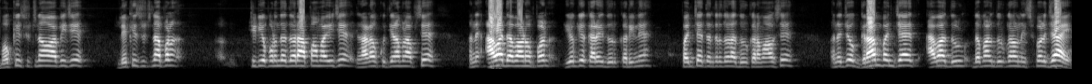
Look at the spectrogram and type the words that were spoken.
મૌખિક સૂચનાઓ આપી છે. લેખિત સૂચના પણ ટીડીઓ પોરંદર દ્વારા આપવામાં આવી છે. રાણા પણ આપશે અને આવા દબાણો પણ યોગ્ય કાર્ય દૂર કરીને પંચાયત તંત્ર દ્વારા દૂર કરવામાં આવશે. અને જો ગ્રામ પંચાયત આવા દબાણ દૂર કરવા નિષ્ફળ જાય,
